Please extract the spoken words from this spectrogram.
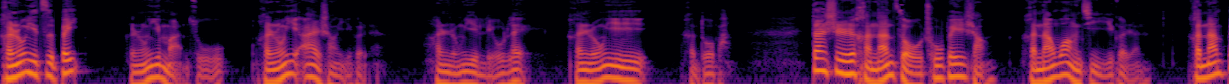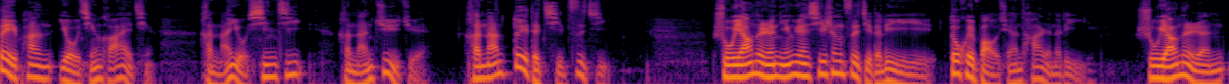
很容易自卑。很容易满足，很容易爱上一个人，很容易流泪，很容易很多吧，但是很难走出悲伤，很难忘记一个人，很难背叛友情和爱情，很难有心机，很难拒绝，很难对得起自己。属羊的人宁愿牺牲自己的利益，都会保全他人的利益。属羊的人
